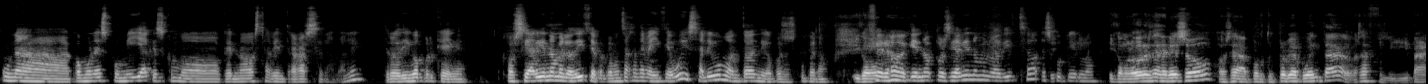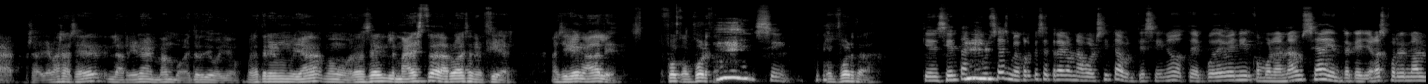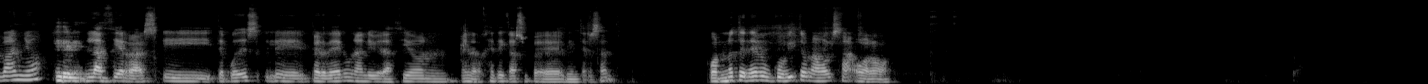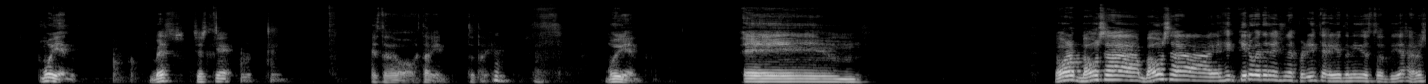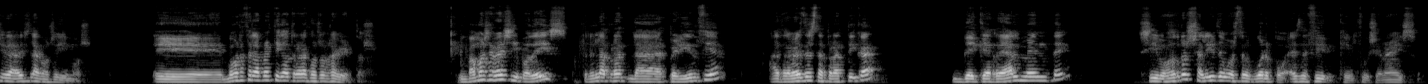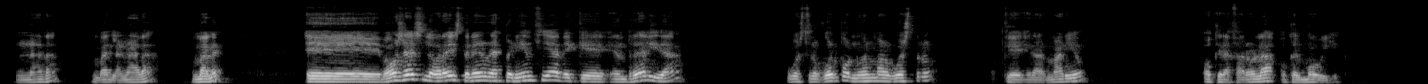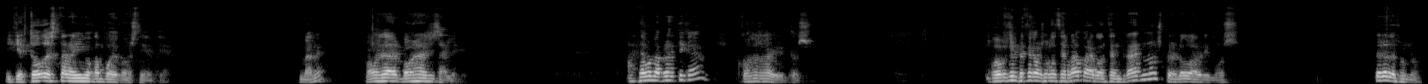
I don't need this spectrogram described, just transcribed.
una como una espumilla que es como que no está bien tragársela, ¿vale? Te lo digo porque por si alguien no me lo dice, porque mucha gente me dice, uy, salí un montón, digo, pues escúpelo. Pero que no, por si alguien no me lo ha dicho, escupirlo. Y, como logres hacer eso, o sea, por tu propia cuenta, lo vas a flipar. O sea, ya vas a ser la reina del mambo, te lo digo yo. Vas a tener un ya, vamos, vas a ser la maestra de las ruedas energías. Así que venga, dale. Fue con fuerza. Sí. Con fuerza. Quien sienta náuseas, mejor que se traiga una bolsita, porque si no, te puede venir como la náusea y entre que llegas corriendo al baño, la cierras y te puedes eh, perder una liberación energética súper interesante por no tener un cubito, una bolsa o algo. Muy bien. ¿Ves? Si es que. Esto está bien. Esto está bien. Muy bien. Eh, vamos, a, vamos a. Quiero que tengáis una experiencia que yo he tenido estos días, a ver si, la conseguimos. Eh, vamos a hacer la práctica otra vez con los ojos abiertos. Vamos a ver si podéis tener la experiencia a través de esta práctica de que realmente, si vosotros salís de vuestro cuerpo, es decir, que infusionáis nada, ¿vale? La nada, ¿vale? Eh, vamos a ver si lográis tener una experiencia de que en realidad vuestro cuerpo no es más vuestro que el armario, o que la farola, o que el móvil. Y que todo está en el mismo campo de conciencia. ¿Vale? Vamos a, ver, vamos a ver si sale. Hacemos la práctica con los abiertos. Podemos empezar con los ojos cerrados para concentrarnos, pero luego abrimos. 3, 2, 1.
